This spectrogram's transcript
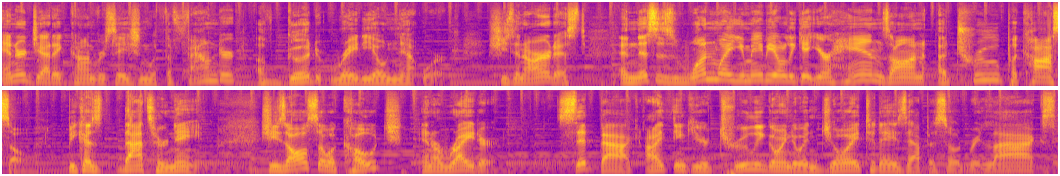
energetic conversation with the founder of Good Radio Network. She's an artist, and this is one way you may be able to get your hands on a true Picasso because that's her name. She's also a coach and a writer. Sit back. I think you're truly going to enjoy today's episode. Relax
